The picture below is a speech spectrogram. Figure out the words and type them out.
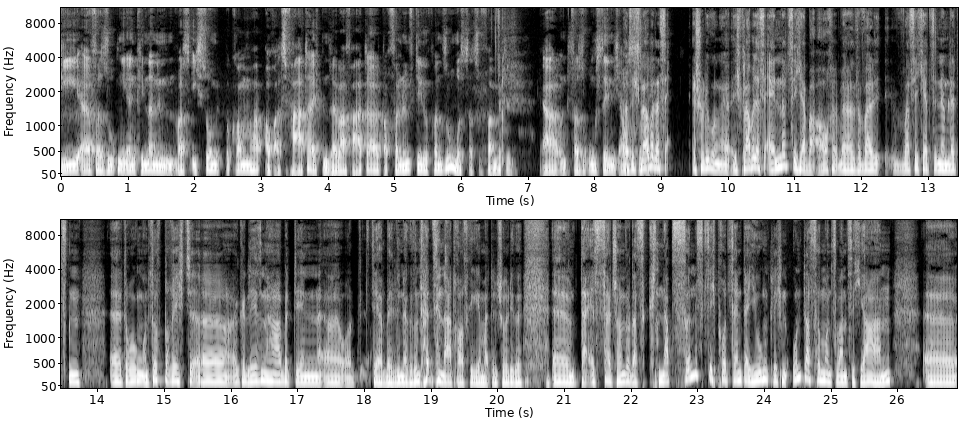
die äh, versuchen ihren Kindern, was ich so mitbekommen habe, auch als Vater, ich bin selber Vater, doch vernünftige Konsummuster zu vermitteln. Ja, und versuchen es denen nicht Also ich glaube, das Entschuldigung, äh, ich glaube, das ändert sich aber auch, also weil was ich jetzt in dem letzten äh, Drogen- und Suchtbericht äh, gelesen habe, den äh, der Berliner Gesundheitssenat rausgegeben hat, entschuldige, äh, da ist es halt schon so, dass knapp 50 Prozent der Jugendlichen unter 25 Jahren äh,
